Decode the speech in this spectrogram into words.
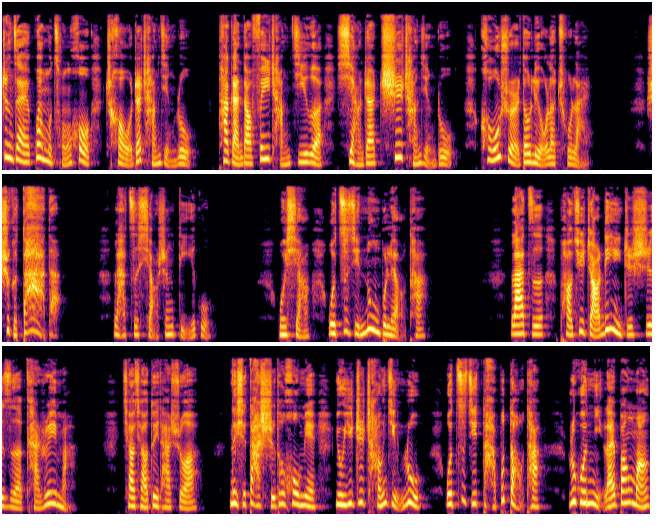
正在灌木丛后瞅着长颈鹿，他感到非常饥饿，想着吃长颈鹿，口水都流了出来。是个大的，拉兹小声嘀咕：“我想我自己弄不了它。”拉兹跑去找另一只狮子卡瑞玛。悄悄对他说：“那些大石头后面有一只长颈鹿，我自己打不倒它。如果你来帮忙，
